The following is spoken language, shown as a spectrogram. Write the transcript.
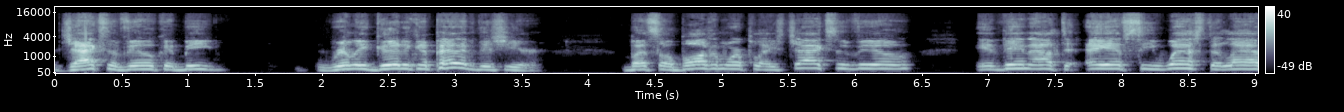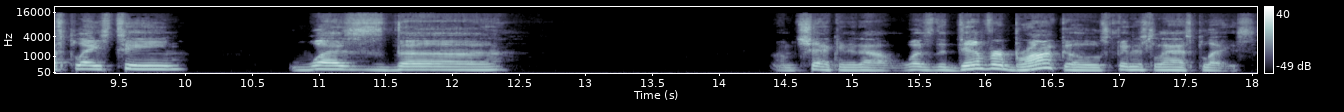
Jacksonville could be really good and competitive this year. But so Baltimore plays Jacksonville, and then out to AFC West, the last place team was the I'm checking it out. Was the Denver Broncos finished last place?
